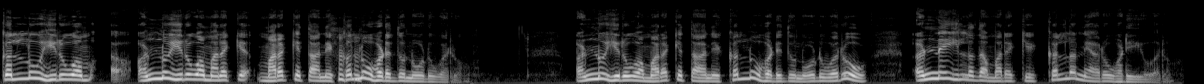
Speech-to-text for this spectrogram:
ಕಲ್ಲು ಇರುವ ಹಣ್ಣು ಇರುವ ಮರಕ್ಕೆ ಮರಕ್ಕೆ ತಾನೇ ಕಲ್ಲು ಹೊಡೆದು ನೋಡುವರು. ಹಣ್ಣು ಇರುವ ಮರಕ್ಕೆ ತಾನೇ ಕಲ್ಲು ಹೊಡೆದು ನೋಡುವರು ಹಣ್ಣೇ ಇಲ್ಲದ ಮರಕ್ಕೆ ಕಲ್ಲನ್ನು ಯಾರು ಹೊಡೆಯುವರು.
